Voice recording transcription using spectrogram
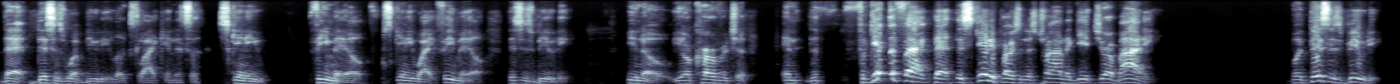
that this is what beauty looks like. And it's a skinny female, skinny white female. This is beauty. You know, your curvature and the, forget the fact that the skinny person is trying to get your body but this is beauty.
